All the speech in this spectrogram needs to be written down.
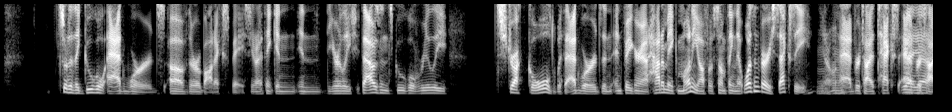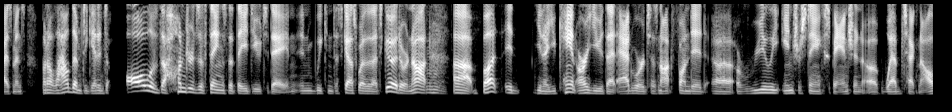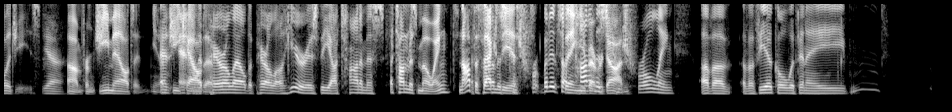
sort of the Google AdWords of the robotic space. You know, I think in in the early 2000s, Google really struck gold with AdWords and, and figuring out how to make money off of something that wasn't very sexy, you know, Mhm. advertise text Yeah, yeah. advertisements, but allowed them to get into all of the hundreds of things that they do today. And, and we can discuss whether that's good or not. Mhm. Uh, but it, you know, you can't argue that AdWords has not funded uh, a really interesting expansion of web technologies, Yeah. um, from Gmail to you know And, GCal and the to parallel, the parallel here is the autonomous, autonomous mowing. It's not the sexiest. contro- but it's thing you've ever autonomous done. controlling of a of a vehicle within a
